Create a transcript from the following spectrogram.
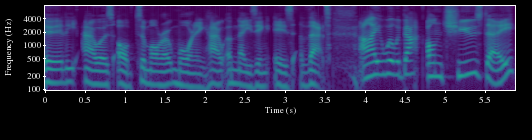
early hours of tomorrow morning. How amazing is that? I will be back on Tuesday.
